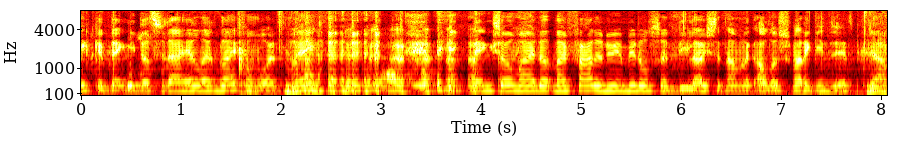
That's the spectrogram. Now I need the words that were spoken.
ik denk niet dat ze daar heel erg blij van wordt. Nee? ik denk zomaar dat mijn vader nu inmiddels... eh, die luistert namelijk alles waar ik in zit. Ja.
